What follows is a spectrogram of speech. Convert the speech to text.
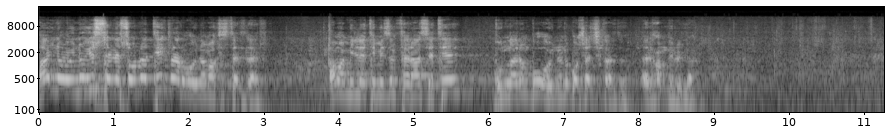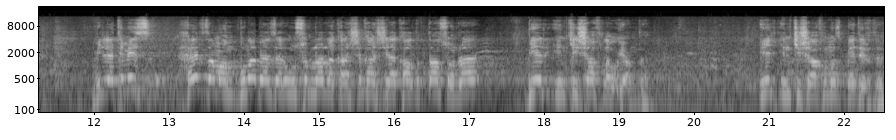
Aynı oyunu 100 sene sonra tekrar oynamak istediler. Ama milletimizin feraseti bunların bu oyununu boşa çıkardı. Elhamdülillah. Milletimiz her zaman buna benzer unsurlarla karşı karşıya kaldıktan sonra bir inkişafla uyandı. İlk inkişafımız Bedir'di.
